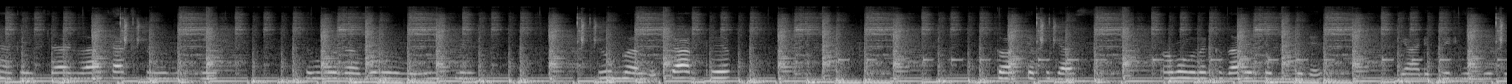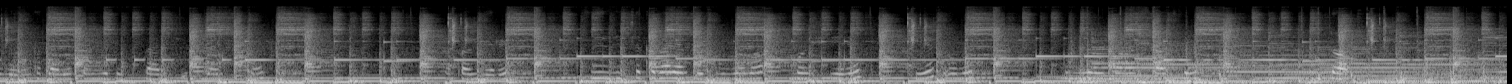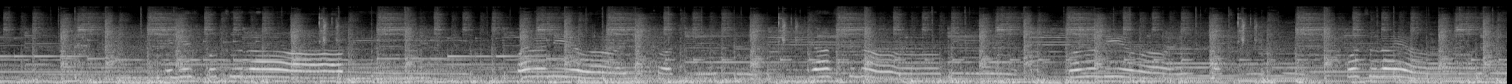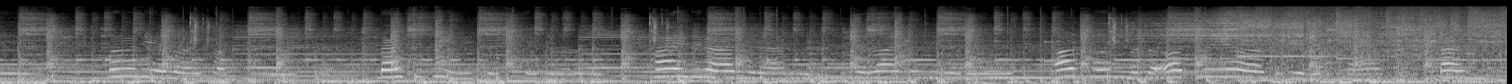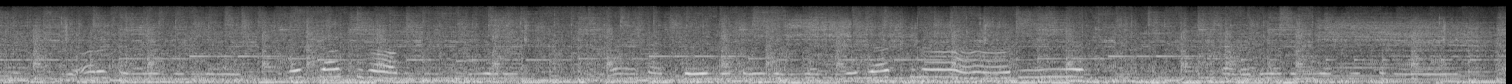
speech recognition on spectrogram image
arkadaşlar like atmayı unutmayın. Şimdi burada bunu unutmayın. Yorumlarla şarkı dört yapacağız. Ama ona kadar yapabiliriz. Yani bir gün bir gün ona kadar yapabiliriz. Belki belki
